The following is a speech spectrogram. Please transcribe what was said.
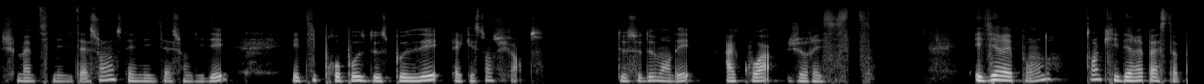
je fais ma petite méditation, c'était une méditation guidée, et type propose de se poser la question suivante de se demander à quoi je résiste et d'y répondre tant qu'il dirait pas stop.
